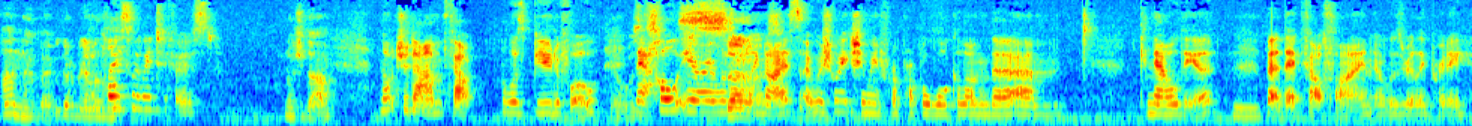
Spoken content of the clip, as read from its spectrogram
I don't know, babe. You gotta be a The little. place we went to first. Notre Dame. Notre Dame felt was beautiful. It was that whole area was so really nice. nice. I wish we actually went for a proper walk along the um, canal there, Mm. but that felt fine. It was really pretty.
